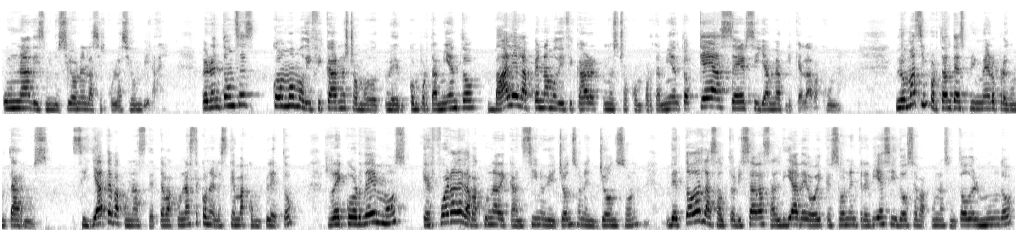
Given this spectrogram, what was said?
una disminución en la circulación viral. Pero entonces, ¿cómo modificar nuestro eh, comportamiento? ¿Vale la pena modificar nuestro comportamiento? ¿Qué hacer si ya me apliqué la vacuna? Lo más importante es primero preguntarnos, si ya te vacunaste, te vacunaste con el esquema completo, recordemos que fuera de la vacuna de CanSino y de Johnson Johnson, de todas las autorizadas al día de hoy, que son entre 10 y 12 vacunas en todo el mundo,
